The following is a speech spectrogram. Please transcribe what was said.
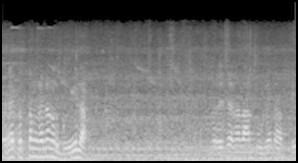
Kene peteng kene ngerbengi lah. Meresana lampunya tapi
